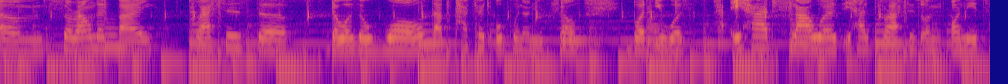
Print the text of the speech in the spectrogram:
um, surrounded by grasses. The there was a wall that parted open on itself but it was it had flowers it had grasses on on it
